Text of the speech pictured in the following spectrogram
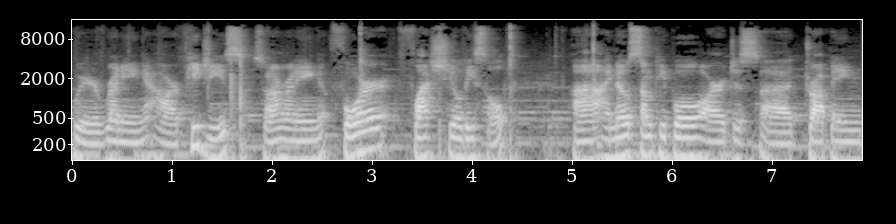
we're running our PGs. So I'm running four Flash Shield Salt, uh, I know some people are just uh, dropping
